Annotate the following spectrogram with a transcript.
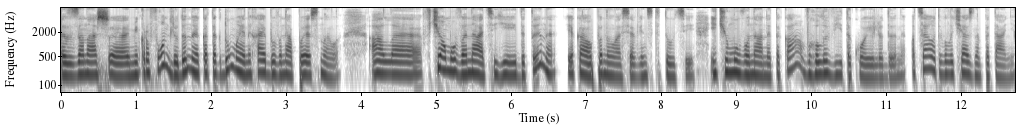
е, за наш е, мікрофон людину, яка так думає, нехай би вона пояснила. Але в чому вина цієї дитини, яка опинилася в інституції, і чому вона не така в голові такої людини? Оце от величезне питання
